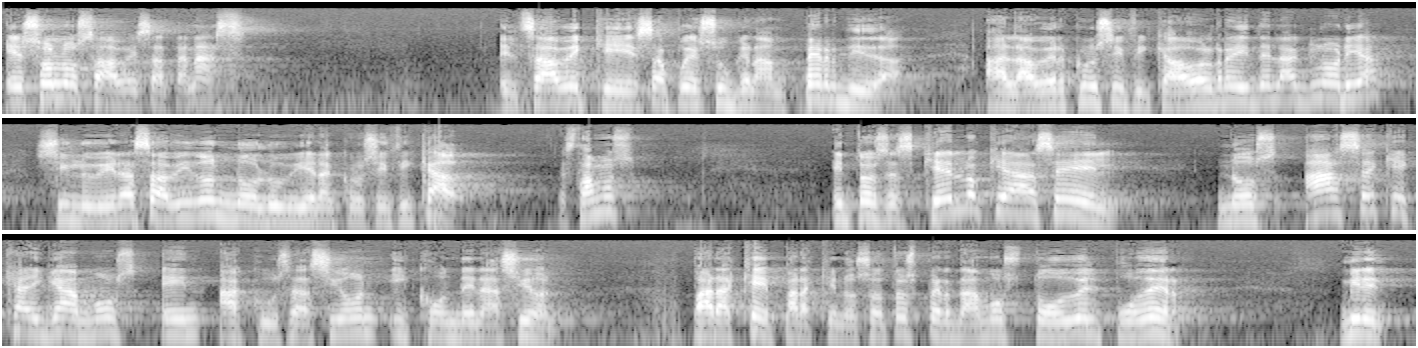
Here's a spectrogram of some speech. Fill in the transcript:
Eso lo sabe Satanás. Él sabe que esa fue su gran pérdida al haber crucificado al Rey de la Gloria. Si lo hubiera sabido, no lo hubiera crucificado. ¿Estamos? Entonces, ¿qué es lo que hace Él? Nos hace que caigamos en acusación y condenación. ¿Para qué? Para que nosotros perdamos todo el poder. Miren,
